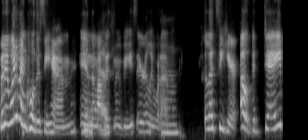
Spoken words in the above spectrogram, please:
but it would have been cool to see him in the It would've. Muppet movies. It really would have. Mm, Let's see here. Oh, the day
